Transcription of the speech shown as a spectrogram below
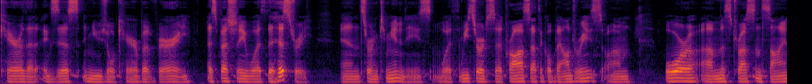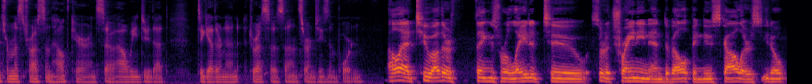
care that exist in usual care but vary, especially with the history in certain communities with research that cross ethical boundaries um, or uh, mistrust in science or mistrust in healthcare. And so, how we do that together and address those uncertainties is important. I'll add two other things related to sort of training and developing new scholars. You know,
